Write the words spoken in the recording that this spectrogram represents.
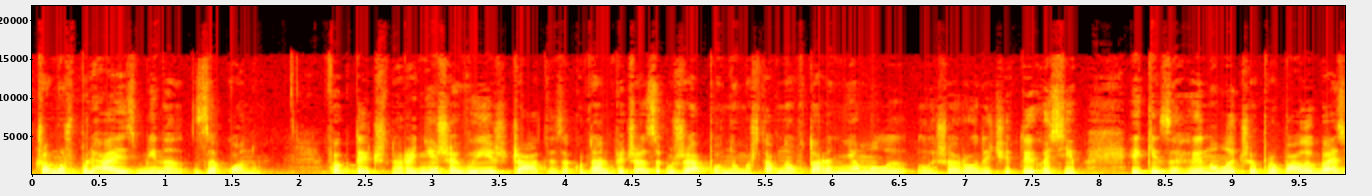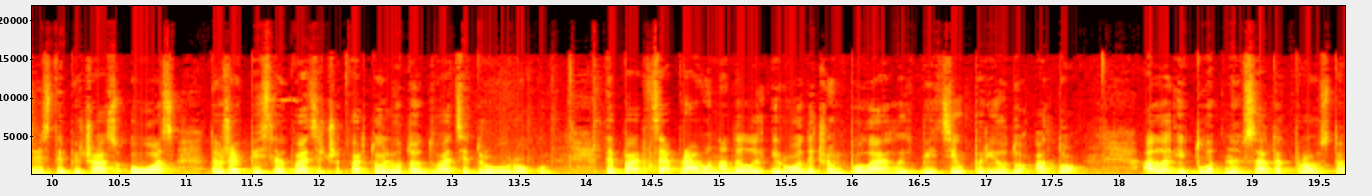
В чому ж полягає зміна закону? Фактично, раніше виїжджати за кордон під час вже повномасштабного вторгнення могли лише родичі тих осіб, які загинули чи пропали безвісти під час ООС та вже після 24 лютого 2022 року. Тепер це право надали і родичам полеглих бійців періоду АТО. Але і тут не все так просто.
